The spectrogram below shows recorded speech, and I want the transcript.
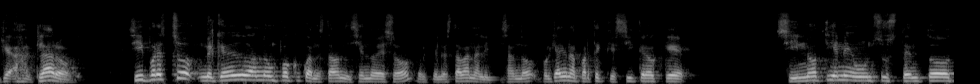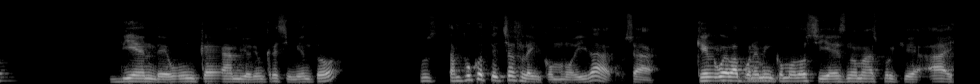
que, ajá, claro. Sí, por eso me quedé dudando un poco cuando estaban diciendo eso, porque lo estaba analizando, porque hay una parte que sí creo que si no tiene un sustento bien de un cambio, de un crecimiento, pues tampoco te echas la incomodidad. O sea, ¿qué hueva ponerme incómodo si es nomás porque, ay,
